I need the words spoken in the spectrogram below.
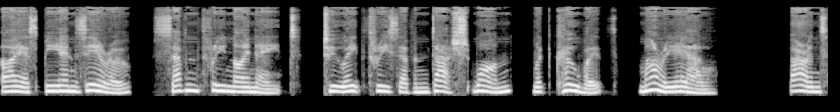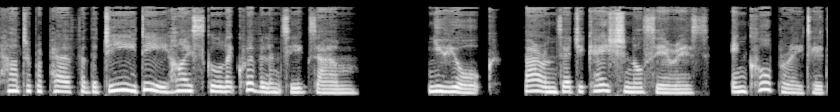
ISBN 0-7398-2837-1, Rockowitz, Murray L. Barron's How to Prepare for the GED High School Equivalency Exam. New York, Barron's Educational Series, Incorporated.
